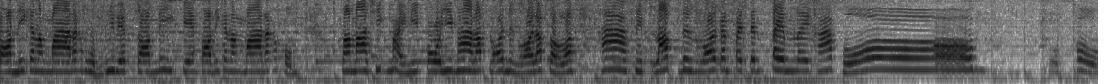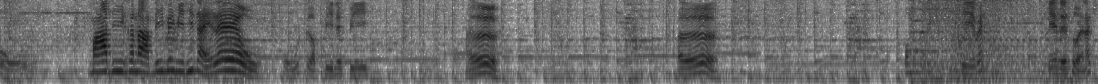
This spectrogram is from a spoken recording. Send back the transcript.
ตอนนี้กำลังมานะครับผมที่เว็บจอร์ดี้เกมตอนนี้กำลังมานะครับผมสมาชิกใหม่มีโปร25รับร้อย100รับ200 50 รับ 100 กันไปเต็มๆเลยครับผมโอ้โหมาดีขนาดนี้ไม่มีที่ไหนแล้วโอ้โหเกือบฟรีในฟรีเออ เออโอ้โหเคไหมเคสวยๆนะเค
